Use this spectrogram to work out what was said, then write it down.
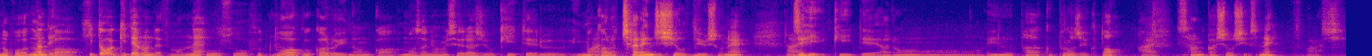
だからなんか人は来てるんですもんね。そうそう。フットワーク軽いなんかまさにお店ラジオ聞いてる今からチャレンジしようっていう人ね、はい。ぜひ聞いてあのー N パークプロジェクトはい。参加してほしいですね。素晴らしい。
